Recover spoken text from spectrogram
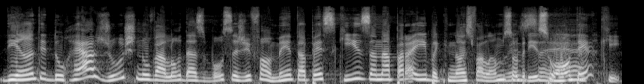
diante do reajuste no valor das bolsas de fomento à pesquisa na Paraíba, que nós falamos pois sobre isso é. ontem aqui.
